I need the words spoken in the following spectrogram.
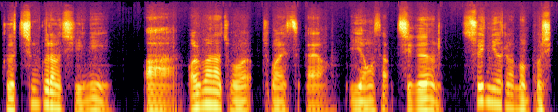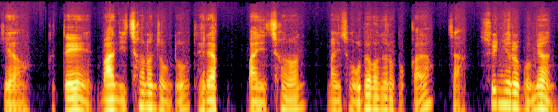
그 친구랑 지인이 아, 얼마나 좋아, 좋아했을까요? 이 영상, 지금 수익률을 한번 보실게요. 그때 12,000원 정도, 대략 12,000원, 12,500원으로 볼까요? 자, 수익률을 보면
